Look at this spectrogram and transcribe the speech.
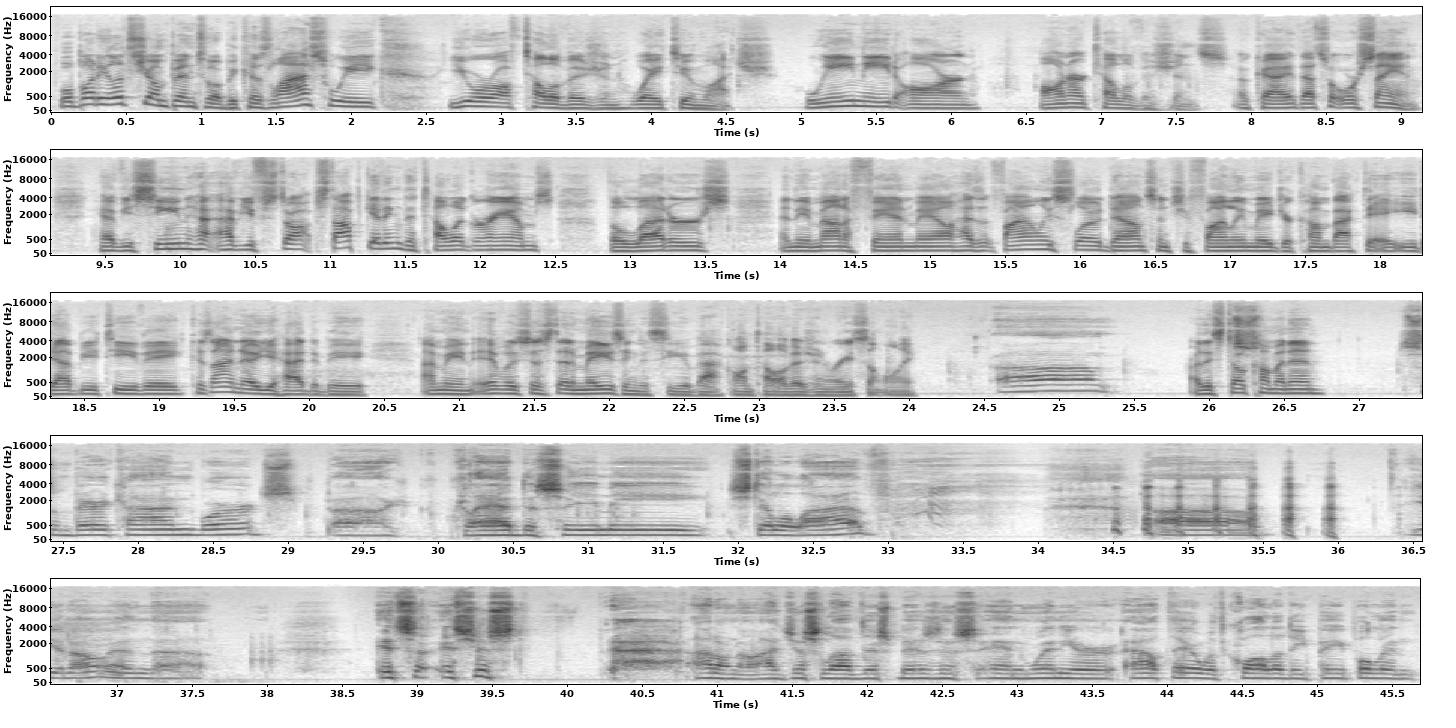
Well, buddy, let's jump into it because last week you were off television way too much. We need Arn on our televisions. Okay, that's what we're saying. Have you seen? Have you stopped stopped getting the telegrams, the letters, and the amount of fan mail? Has it finally slowed down since you finally made your comeback to AEW TV? Because I know you had to be. I mean, it was just amazing to see you back on television recently. Um, are they still coming in? Some very kind words. Uh, glad to see me still alive. uh, you know, and uh, it's it's just I don't know. I just love this business, and when you're out there with quality people, and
